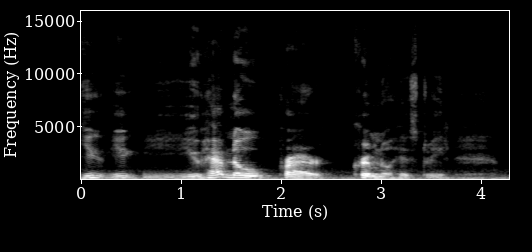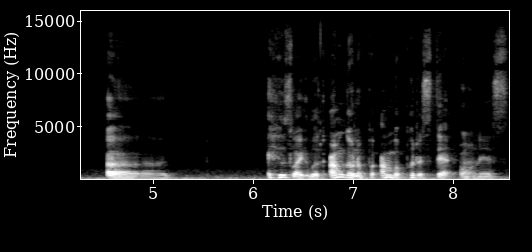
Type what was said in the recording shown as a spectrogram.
you you you have no prior criminal history. Uh, he's like, look, I'm gonna put I'm gonna put a step on this,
